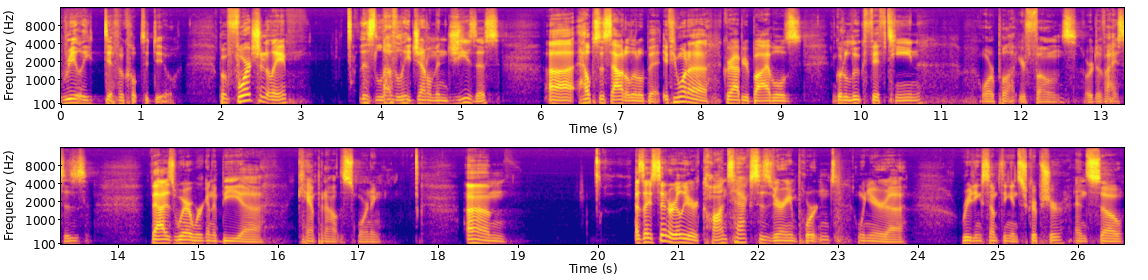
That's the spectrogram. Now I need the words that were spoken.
really difficult to do. But fortunately, this lovely gentleman, Jesus, uh, helps us out a little bit. If you want to grab your Bibles and go to Luke 15, or pull out your phones or devices, that is where we're going to be uh, camping out this morning. Um, as I said earlier, context is very important when you're uh, reading something in Scripture. And so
